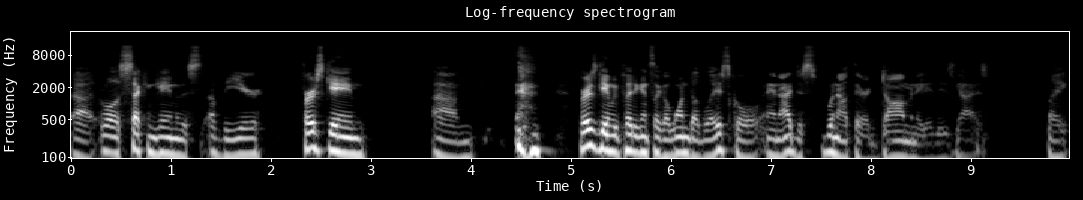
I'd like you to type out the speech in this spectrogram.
uh, well, second game of this of the year. First game, um, first game we played against like a one double A school, and I just went out there and dominated these guys. Like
